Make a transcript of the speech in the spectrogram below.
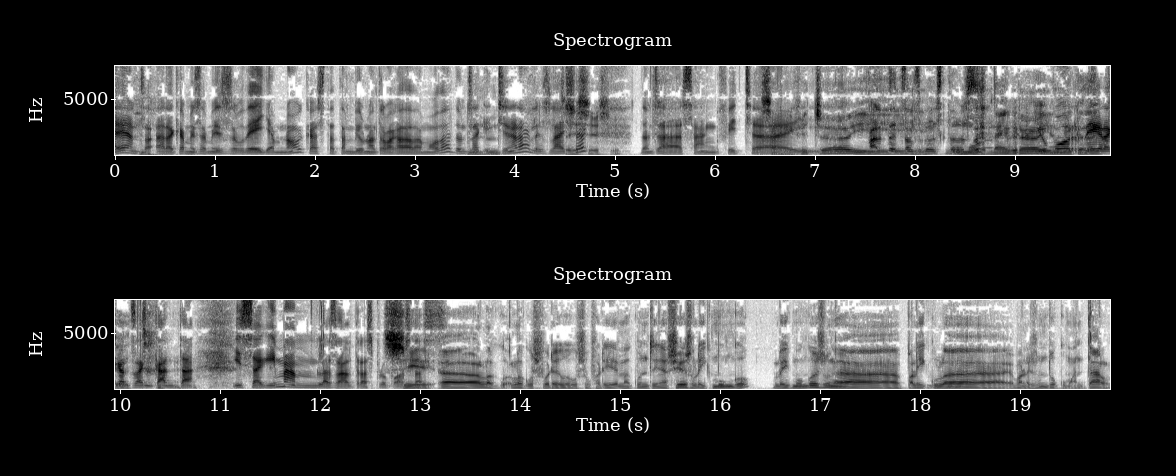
eh? Ens, ara que a més a més ho dèiem, no? Que està també una altra vegada de moda, doncs mm -hmm. aquest gènere, l'eslasher, sí, sí, sí. doncs a sang, fetge, sang i, fetge i, i per tots els gustos. Humor negre i humor i negre que ens encanta. I seguim amb les altres propostes. Sí, uh, la, la que us, faré, us oferirem a continuació és Lake Mungo. Lake Mungo és una pel·lícula, bueno, és un documental,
